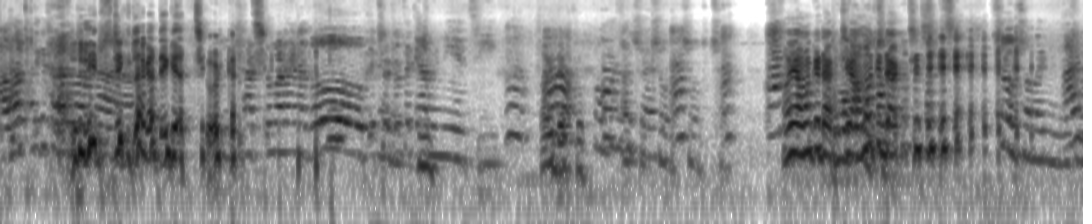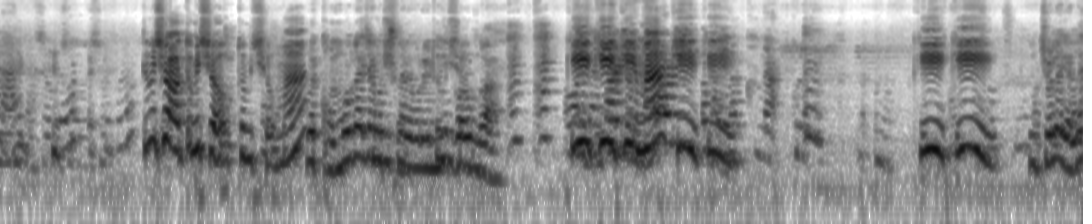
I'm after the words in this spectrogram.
আমার থেকে ছাড়বে না। লিপস্টিক লাগাতে গেছে ওর কাছে। ছাড়তে পারবে না গো ওকে ছোট থেকে আমি নিয়েছি। ওই দেখো। আচ্ছা ওই আমাকে ডাকছে আমাকে ডাকছে। তুমি শো তুমি শো তুমি শো মা। ওই কম্বল গায়ে যাব না ওর এমনি গরম গা। কি কি কি মা কি কি? কি কি? তুমি চলে গেলে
